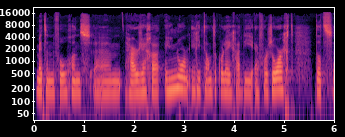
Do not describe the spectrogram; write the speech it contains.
met een volgens um, haar zeggen enorm irritante collega die ervoor zorgt dat ze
